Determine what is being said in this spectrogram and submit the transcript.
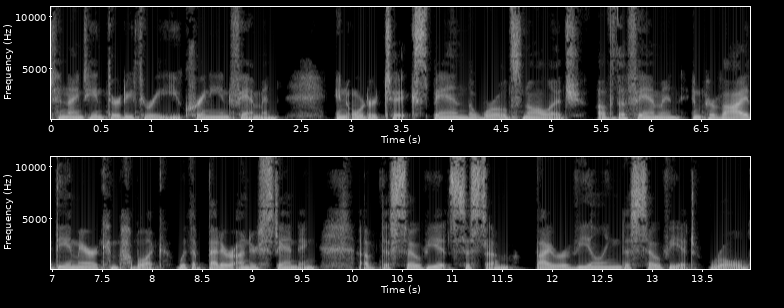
to 1933 Ukrainian famine in order to expand the world's knowledge of the famine and provide the American public with a better understanding of the Soviet system by revealing the Soviet role.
